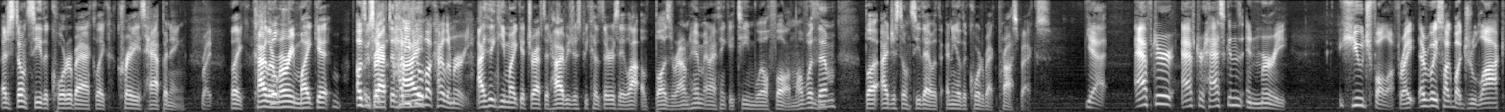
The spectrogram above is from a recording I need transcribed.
I just don't see the quarterback like craze happening. Right. Like Kyler Well, Murray might get I was to say, drafted how do you feel about Kyler Murray? I think he might get drafted high just because there is a lot of buzz around him, and I think a team will fall in love with Mm-hmm. him. But I just don't see that with any other quarterback prospects. Yeah. After after Haskins and Murray, huge fall off, right? Everybody's talking about Drew Lock,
